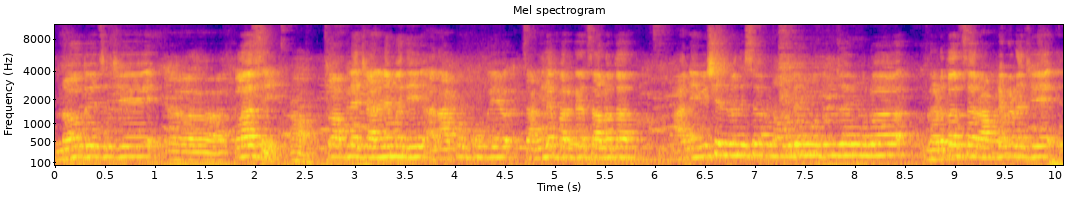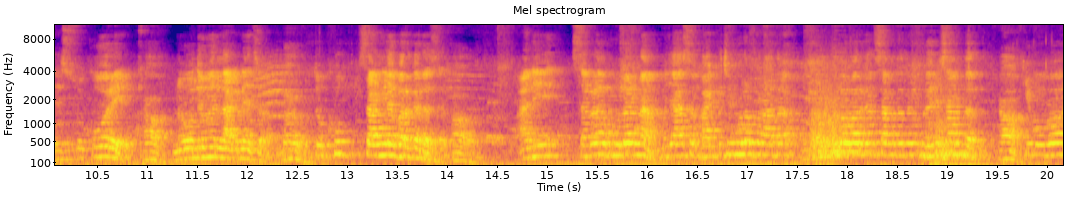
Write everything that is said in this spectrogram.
नवोदयचं जे क्लास आहे. तो आपल्या जालन्यामध्ये आणि आपण खूप चांगल्या प्रकारे चालवतात आणि विशेष म्हणजे सर नवोदय मधून जर मुलं घडतात सर आपल्याकडे जे स्कोर आहे. नवोदयमध्ये लागण्याचा. तो खूप चांगल्या प्रकारे सर. आणि सगळ्या मुलांना म्हणजे असं बाकीची मुलं पण आता मुलं वर्गात सांगतात आणि घरी हा. सांगतात की बाबा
